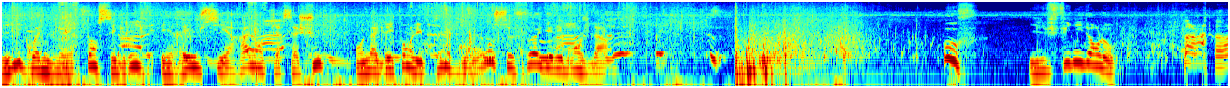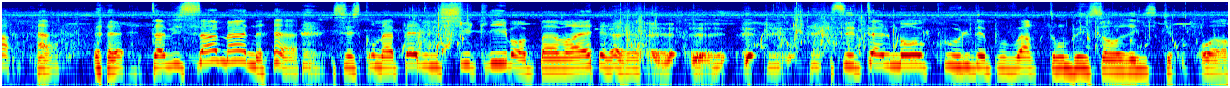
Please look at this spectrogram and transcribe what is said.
L'iguane vert tend ses griffes et réussit à ralentir sa chute en agrippant les plus grosses feuilles et les branches d'arbres. Ouf Il finit dans l'eau. T'as vu ça, man? C'est ce qu'on appelle une chute libre, pas vrai? C'est tellement cool de pouvoir tomber sans risque. Oh.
